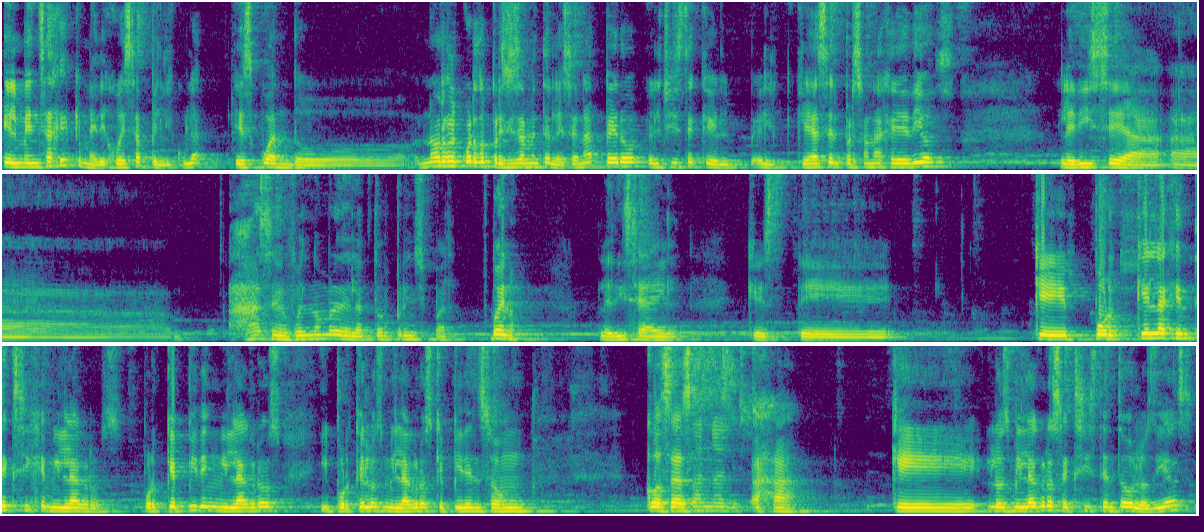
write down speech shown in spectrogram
el mensaje que me dejó esa película es cuando, no recuerdo precisamente la escena, pero el chiste que el, el que hace el personaje de Dios le dice a, a- Ah, se me fue el nombre del actor principal. Bueno, le dice a él que este que por qué la gente exige milagros, por qué piden milagros y por qué los milagros que piden son cosas Banales. ajá, que los milagros existen todos los días.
